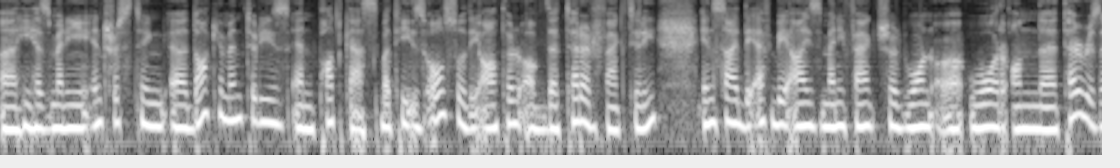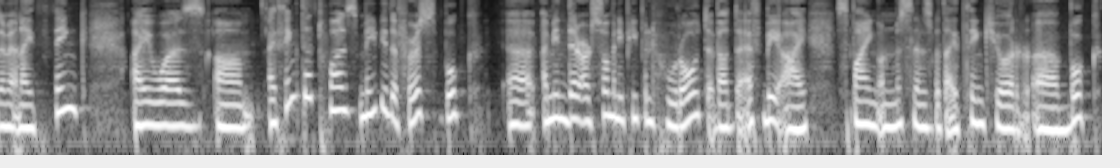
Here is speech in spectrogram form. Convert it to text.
Uh, he has many interesting uh, documentaries and podcasts, but he is also the author of The Terror Factory inside the FBI's manufactured war, uh, war on uh, terrorism. And I think I was, um, I think that was maybe the first book. Uh, I mean, there are so many people who wrote about the FBI spying on Muslims, but I think your uh, book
